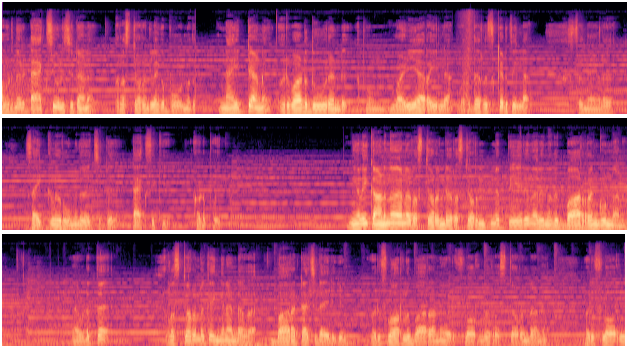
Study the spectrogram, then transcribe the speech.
അവിടുന്ന് ഒരു ടാക്സി വിളിച്ചിട്ടാണ് റെസ്റ്റോറന്റിലേക്ക് പോകുന്നത്. നൈറ്റാണ് ഒരുപാട് ദൂരമുണ്ട് അപ്പം വഴി അറിയില്ല. വെറുതെ റിസ്ക് എടുത്തില്ല. ഞങ്ങൾ സൈക്കിൾ റൂമിൽ വെച്ചിട്ട് ടാക്സിക്ക് അവിടെ പോയി. നിങ്ങൾ ഈ കാണുന്നതാണ് റെസ്റ്റോറന്റ്. റെസ്റ്റോറന്റിന്റെ പേര് എന്ന് പറയുന്നത് ബാർ റങ്കൂൺ എന്നാണ്. അവിടുത്തെ റെസ്റ്റോറന്റൊക്കെ ഇങ്ങനെ ഉണ്ടാവുക? ബാർ അറ്റാച്ച്ഡ് ആയിരിക്കും. ഒരു ഫ്ലോറിൽ ബാറാണ് ഒരു ഫ്ലോറിൽ റെസ്റ്റോറന്റ് ആണ് ഒരു ഫ്ലോറിൽ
